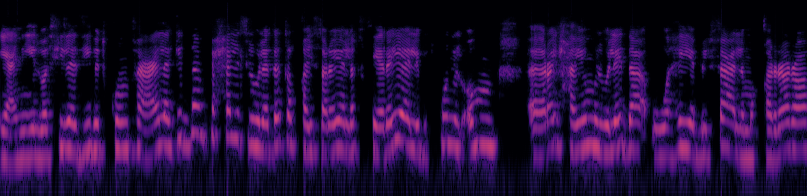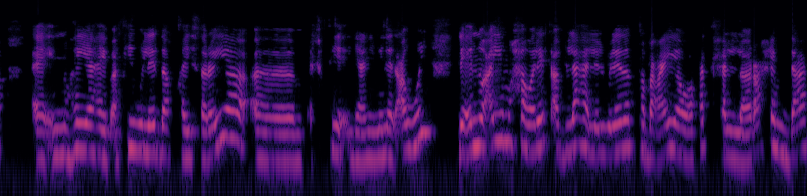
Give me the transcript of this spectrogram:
يعني الوسيلة دي بتكون فعالة جدا في حالة الولادات القيصرية الاختيارية اللي بتكون الأم رايحة يوم الولادة وهي بالفعل مقررة إنه هي هيبقى في ولادة قيصرية. يعني من الأول لأنه أي محاولات قبلها للولادة الطبيعية وفتح الرحم ده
